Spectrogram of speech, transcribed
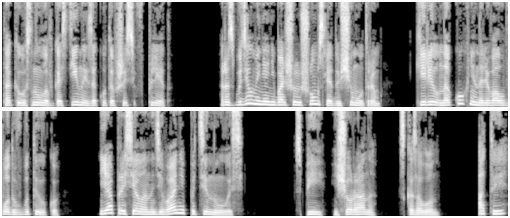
Так и уснула в гостиной, закутавшись в плед. Разбудил меня небольшой шум следующим утром. Кирилл на кухне наливал воду в бутылку. Я присела на диване, потянулась. «Спи, еще рано», — сказал он. «А ты?»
